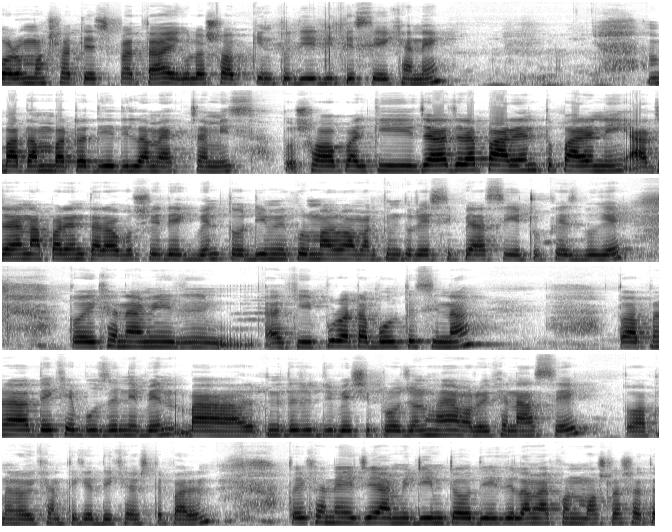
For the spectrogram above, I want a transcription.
গরম মশলা, তেজপাতা, এগুলো সব কিন্তু দিয়ে দিতেছি এখানে। বাদাম বাটা দিয়ে দিলাম এক চামিচ। তো সব আর কি, যারা যারা পারেন তো পারেনি আর যারা না পারেন তারা অবশ্যই দেখবেন। তো ডিমের কুরমারও আমার কিন্তু রেসিপি আছে ইউটিউব ফেসবুকে তো এখানে আমি আর কি পুরাটা বলতেছি না। তো আপনারা দেখে বুঝে নেবেন বা আপনাদের যদি বেশি প্রয়োজন হয় আমার ওইখানে আছে, তো আপনারা ওইখান থেকে দেখে আসতে পারেন। তো এখানে এই যে আমি ডিমটাও দিয়ে দিলাম, এখন মশলার সাথে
